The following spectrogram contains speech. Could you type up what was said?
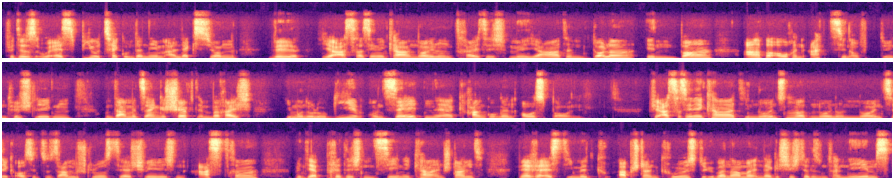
Für das US-Biotech-Unternehmen Alexion will hier AstraZeneca 39 Milliarden Dollar in Bar, aber auch in Aktien auf den Tisch legen und damit sein Geschäft im Bereich Immunologie und seltene Erkrankungen ausbauen. Für AstraZeneca, die 1999 aus dem Zusammenschluss der schwedischen Astra mit der britischen Seneca entstand, wäre es die mit Abstand größte Übernahme in der Geschichte des Unternehmens.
